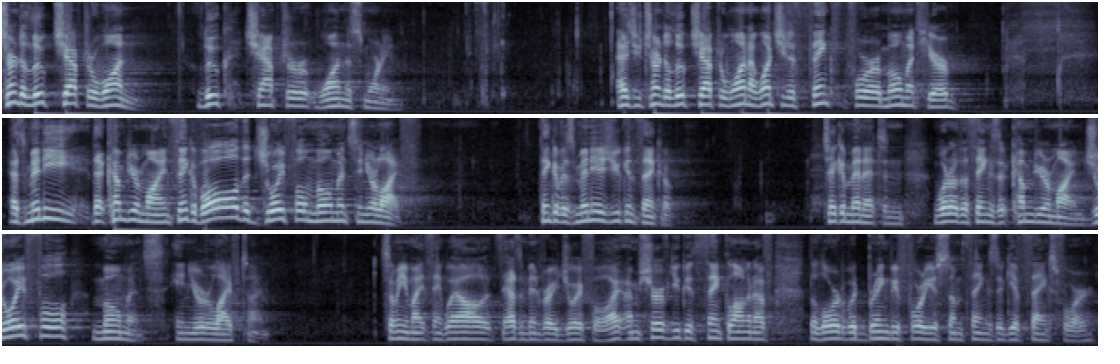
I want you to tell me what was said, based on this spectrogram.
Turn to Luke chapter 1. Luke chapter 1 this morning. As you turn to Luke chapter 1, I want you to think for a moment here. As many that come to your mind, think of all the joyful moments in your life. Think of as many as you can think of. Take a minute and what are the things that come to your mind? Joyful moments in your lifetime. Some of you might think, well, it hasn't been very joyful. I, am sure if you could think long enough, the Lord would bring before you some things to give thanks for.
